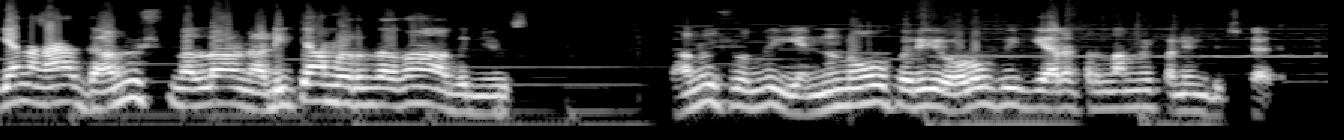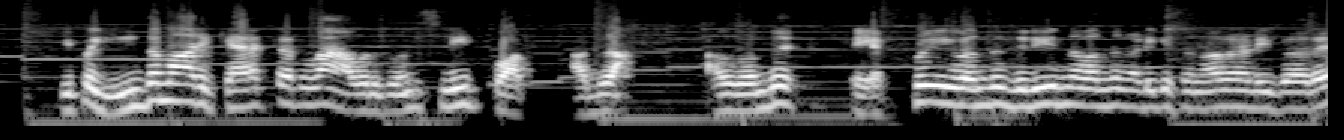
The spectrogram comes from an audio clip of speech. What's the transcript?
ஏன்னா தனுஷ் நல்லா நடிக்காம இருந்தாதான் அது நியூஸ் தனுஷ் வந்து என்னென்னோ பெரிய ஒலிம்பிக் கேரக்டர் எல்லாமே பண்ணி முடிச்சிட்டாரு. இப்ப இந்த மாதிரி கேரக்டர்லாம் அவருக்கு வந்து ஸ்லீப் வாக் அதுதான். அவர் வந்து எப்படி வந்து திடீர்னு வந்து நடிக்க சொன்னாலும் நடிப்பாரு.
